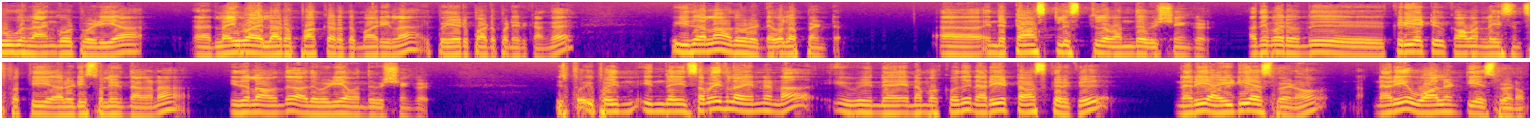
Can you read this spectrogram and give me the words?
கூகுள் ஹேங் அவுட் வழியாக லைவாக எல்லாரும் பார்க்கறது மாதிரிலாம் இப்போ ஏற்பாடு பண்ணியிருக்காங்க. இதெல்லாம் அதோட டெவலப்மெண்ட் இந்த டாஸ்க் லிஸ்ட்டில் வந்த விஷயங்கள். அதே மாதிரி வந்து கிரியேட்டிவ் காமன் லைசன்ஸ் பற்றி ஆல்ரெடி சொல்லியிருந்தாங்கன்னா இதெல்லாம் வந்து அது வழியாக வந்த விஷயங்கள். இப்போ இப்போ இந்த- இந்த சமயத்தில் என்னன்னா இந்த நமக்கு வந்து நிறைய டாஸ்க் இருக்கு. நிறைய ஐடியாஸ் வேணும். நிறைய வாலண்டியர்ஸ் வேணும்.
